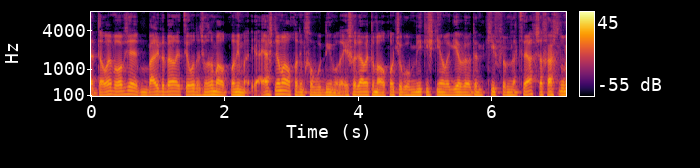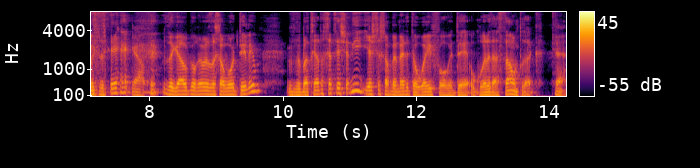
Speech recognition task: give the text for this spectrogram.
אתה רואה מרוב שבא לי לדבר על יצירות אני שומע את המערכונים היה שני מערכונים חמודים הרי יש לך גם את המערכון שבו מיקי שנייה מגיע ונותן כיף למנצח שכחנו מזה זה גם קורא לזה חמוד טילים ובתחילת החצי השני יש לך באמת את ה-way forward הוא קורא לזה הסאונד טרק. כן.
